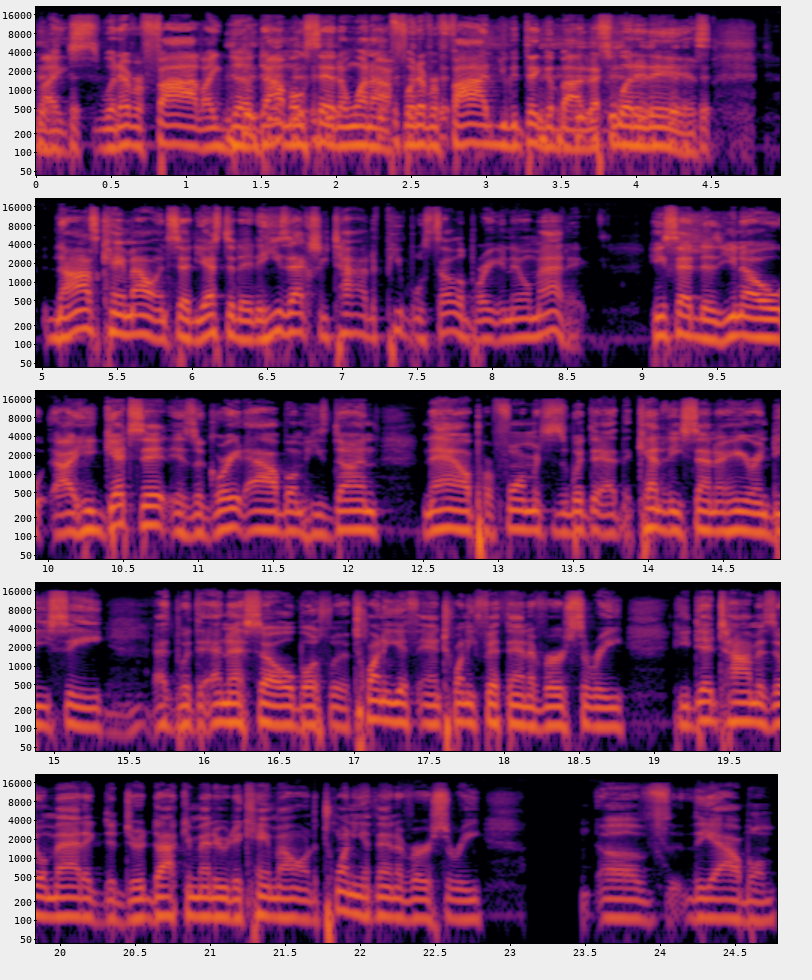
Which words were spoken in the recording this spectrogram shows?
like whatever five, like D- Damo said in one off, whatever five you can think about, that's what it is. Nas came out and said yesterday that he's actually tired of people celebrating Illmatic. He said that you know uh, he gets it. It's a great album. He's done now performances with it at the Kennedy Center here in D.C. At with the NSO, both for the 20th and 25th anniversary. He did Time is Illmatic, the d- documentary that came out on the 20th anniversary of the album.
